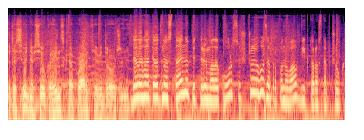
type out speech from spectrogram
Это сегодня всеукраинская партия відродження. Делегати одностайно підтримали курс, що його запропонував Віктор Остапчук.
